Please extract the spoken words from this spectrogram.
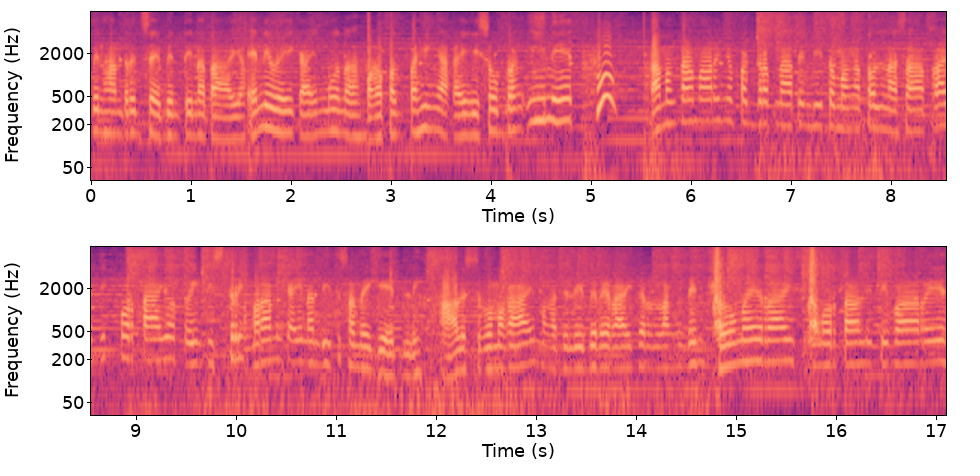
770 na tayo. Anyway, kain muna. Makapagpahinga kay sobrang init. Woo! Tamang-tama rin yung pag-drop natin dito mga tol. Nasa Project 4 tayo, 20 Street. Maraming kainan dito sa may Gedli. Halos kumakain, mga delivery rider lang din. So may rice, immortality pares.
